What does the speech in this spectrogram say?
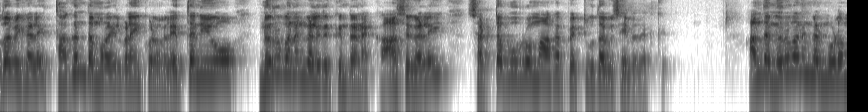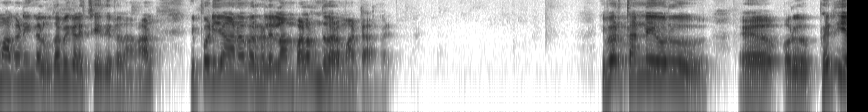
உதவிகளை தகுந்த முறையில் வழங்கிக் கொள்ளுங்கள். எத்தனையோ நிறுவனங்கள் இருக்கின்றன காசுகளை சட்டபூர்வமாக பெற்று உதவி செய்வதற்கு. அந்த நிறுவனங்கள் மூலமாக நீங்கள் உதவிகளை செய்தீர்களானால் இப்படியானவர்கள் எல்லாம் வளர்ந்து வர மாட்டார்கள் இவர் தன்னை ஒரு ஒரு பெரிய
